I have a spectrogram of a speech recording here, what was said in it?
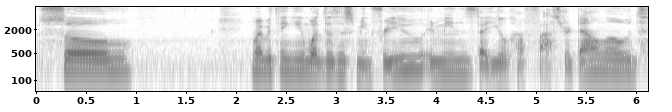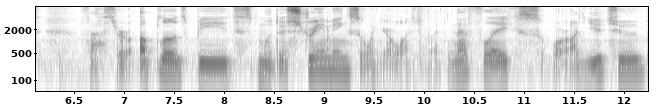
So you might be thinking, what does this mean for you? It means that you'll have faster downloads, faster upload speeds, smoother streaming. So when you're watching like Netflix or on YouTube,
